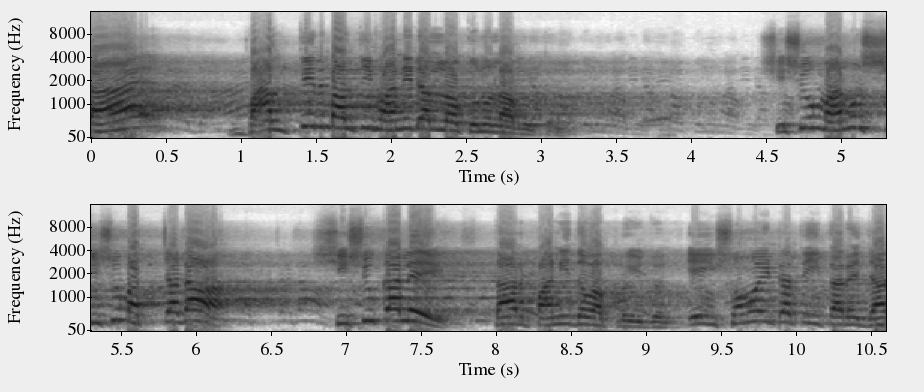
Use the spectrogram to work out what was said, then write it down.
যায়, বালতির বালতি পানি ডাললেও কোনো লাভ হতো না। শিশু মানুষ, শিশু বাচ্চাটা শিশুকালে তার পানি দেওয়া প্রয়োজন। এই সময়টাতেই তারে যা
